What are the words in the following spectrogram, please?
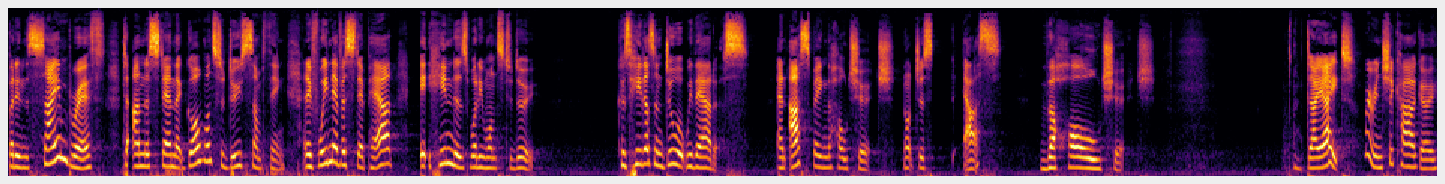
but in the same breath, to understand that God wants to do something. And if we never step out, it hinders what He wants to do. Because He doesn't do it without us. And us being the whole church, not just us, the whole church. Day eight, we're in Chicago.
